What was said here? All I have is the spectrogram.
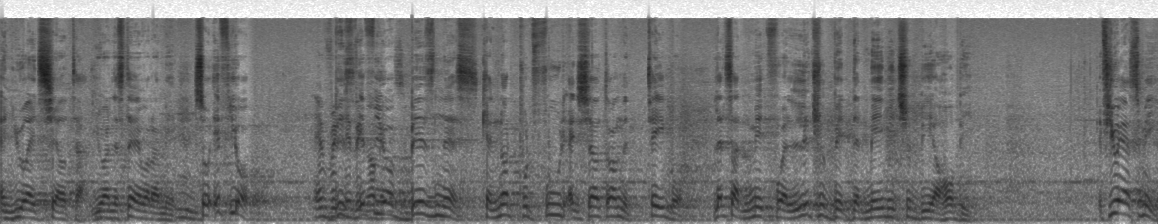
and you are its shelter. You understand what I mean? Mm. So if you're Every Bus- if your organism. business cannot put food and shelter on the table, let's admit for a little bit that maybe it should be a hobby. If you ask me,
